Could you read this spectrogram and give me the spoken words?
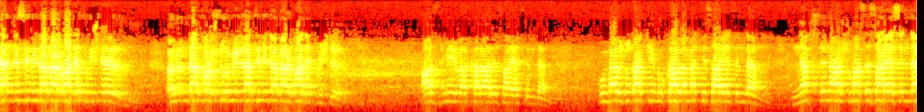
kendisini de berbat etmiştir. Önünde koştuğu milletini de berbat etmiştir. Azmi ve kararı sayesinden, bu mevzudaki mukavemeti sayesinden, nefsini aşması sayesinde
